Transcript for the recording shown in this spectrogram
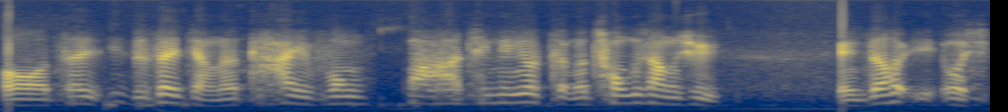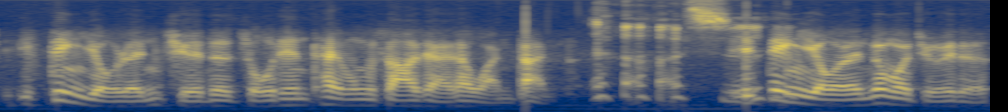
哦，在一直在讲的泰丰，哇，今天又整个冲上去。你知道，我一定有人觉得昨天泰丰杀下来他完蛋了，是一定有人这么觉得，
